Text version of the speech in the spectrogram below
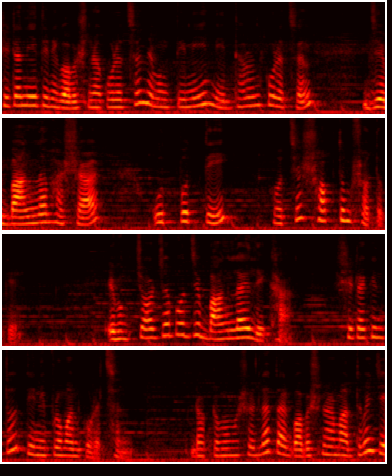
সেটা নিয়ে তিনি গবেষণা করেছেন এবং তিনি নির্ধারণ করেছেন যে বাংলা ভাষার উৎপত্তি হচ্ছে সপ্তম শতকে। এবং চর্যাপদ যে বাংলায় লেখা সেটা কিন্তু তিনি প্রমাণ করেছেন। ডক্টর মোহাম্মদ তার গবেষণার মাধ্যমে যে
